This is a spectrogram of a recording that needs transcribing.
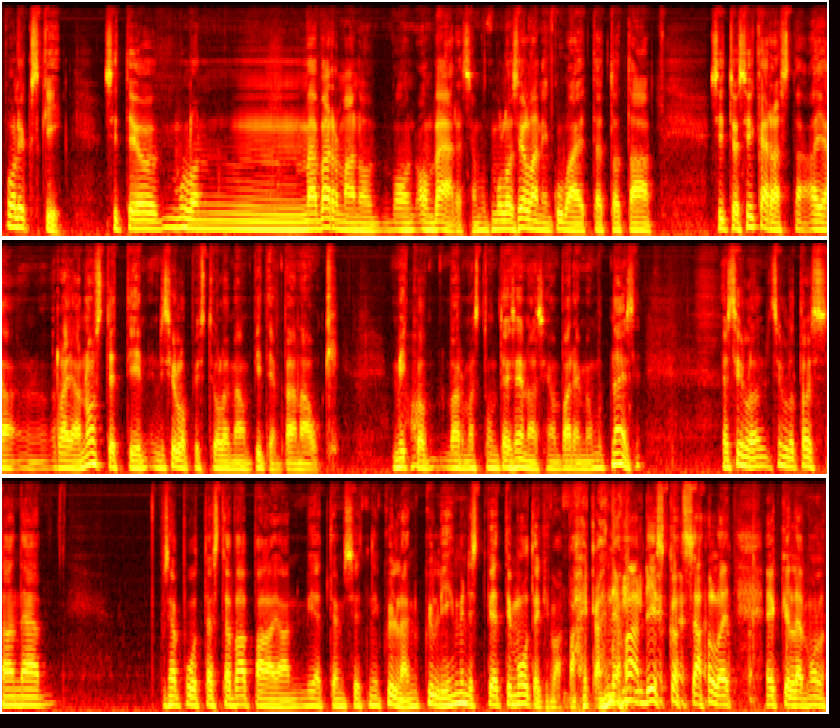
puoli yksi sitten jo, mulla on, mä varmaan on, on, on väärässä, mutta mulla on sellainen kuva, että tota, sitten jos ikärasta aja, raja nostettiin, niin silloin pystyi olemaan pitempään auki. Mikko Aha. varmasti tuntee sen asian paremmin, mutta näin se. Ja silloin, silloin toisessaan nämä kun sä puhut tästä vapaa-ajan viettämisestä, niin kyllä, kyllä ihminen vietti muutenkin vapaa-aikaa. Ne vaan diskossa ollut. Että, että kyllä mulla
